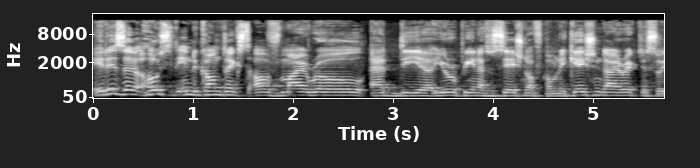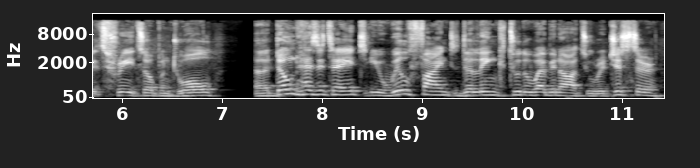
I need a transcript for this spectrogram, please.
It is uh, hosted in the context of my role at the uh, European Association of Communication Directors, so it's free, it's open to all. Uh, don't hesitate, you will find the link to the webinar to register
